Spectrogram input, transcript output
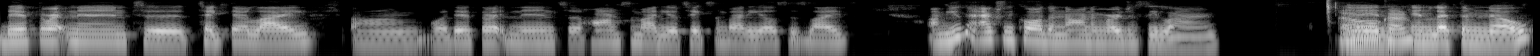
they're threatening to take their life, um, or they're threatening to harm somebody or take somebody else's life, um, you can actually call the non-emergency line oh and, okay and let them know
